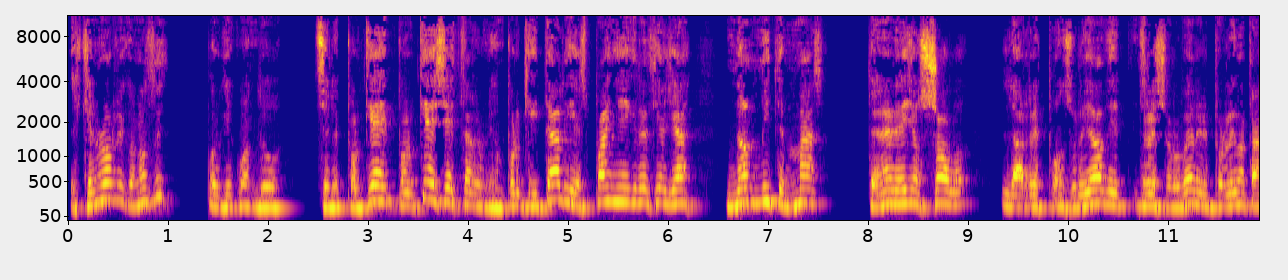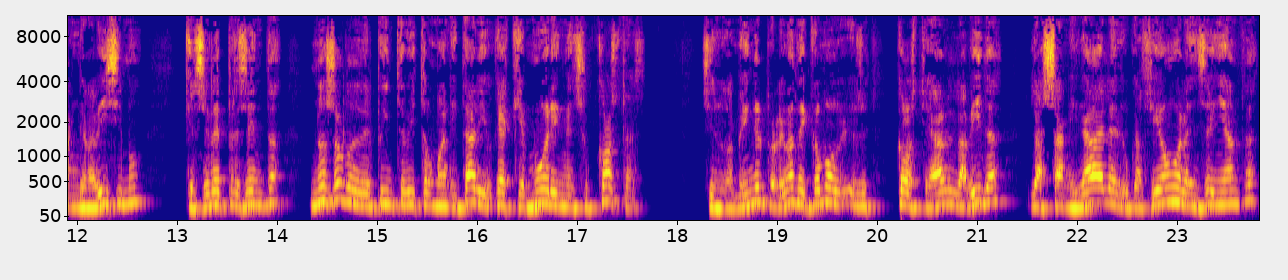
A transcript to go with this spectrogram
Es que no lo reconoce, porque cuando ¿por qué, ¿por qué es esta reunión? Porque Italia, España y Grecia ya no admiten más tener ellos solos la responsabilidad de resolver el problema tan gravísimo que se les presenta, no solo desde el punto de vista humanitario, que es que mueren en sus costas, sino también el problema de cómo eh, costear la vida, la sanidad, la educación o la enseñanza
